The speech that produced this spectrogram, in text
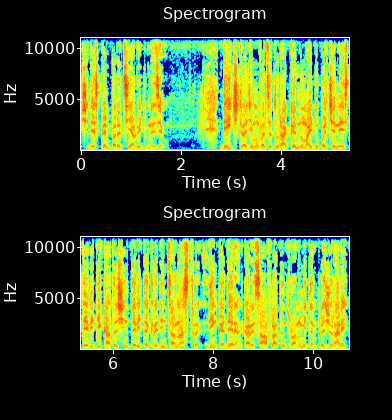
și despre împărăția lui Dumnezeu. De aici tragem învățătura că numai după ce ne este ridicată și întărită credința noastră din căderea în care s-a aflat într-o anumită împrejurare,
